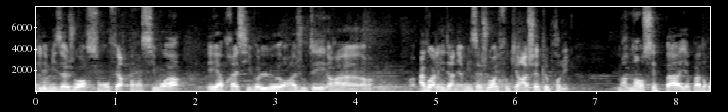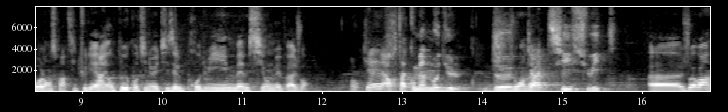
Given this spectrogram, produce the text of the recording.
les mises à jour sont offertes pendant 6 mois et après s'ils veulent le rajouter, avoir les dernières mises à jour, il faut qu'ils rachètent le produit. Maintenant, c'est pas, il n'y a pas de relance particulière et on peut continuer à utiliser le produit même si on ne le met pas à jour. Ok, alors tu as combien de modules? 2, 4, 6, 8 Je dois avoir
